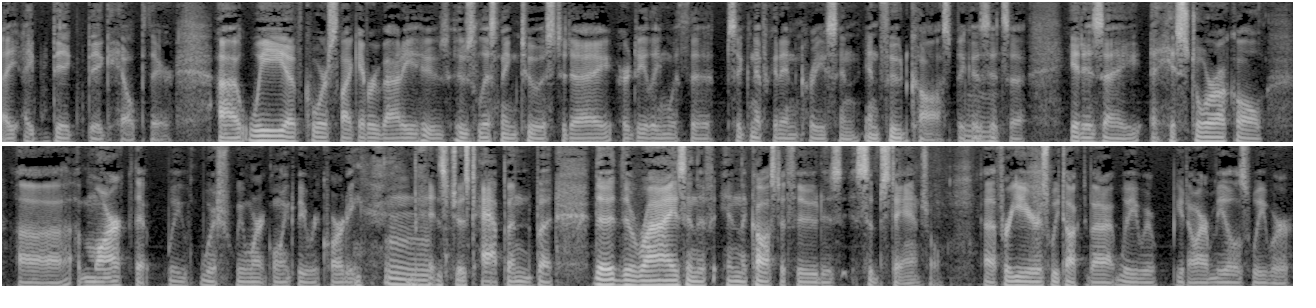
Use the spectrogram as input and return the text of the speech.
a, a, big big help there. we, of course, like everybody who's who's listening to us today, are dealing with the significant increase in, in food costs because mm. it's a it is a, a historical uh, a mark that we wish we weren't going to be recording. Mm. it's just happened, but the the rise in the in the cost of food is, substantial. Uh, for years, we talked about it. We were, you know, our meals. We were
